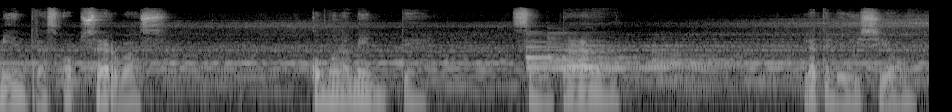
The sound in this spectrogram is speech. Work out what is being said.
mientras observas cómodamente sentada la televisión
